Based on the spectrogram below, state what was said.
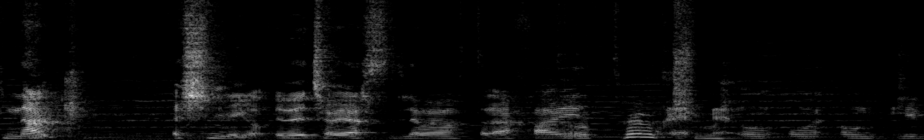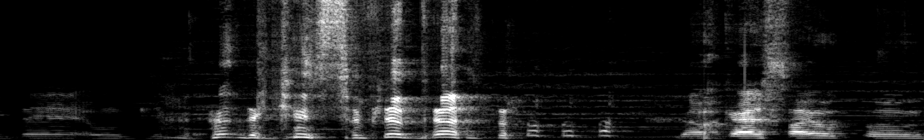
Knack, Schmigel. Y de hecho, ya le voy a mostrar a Fabi eh, eh, un, un, un clip de. Un clip de. ¿De quién se pierde alto? Voy a buscar al Fabi un, un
